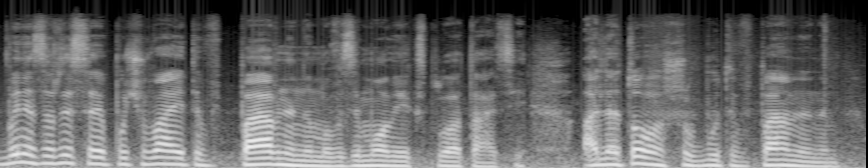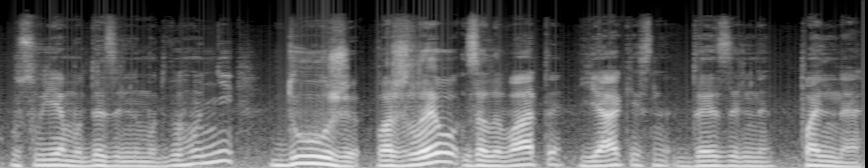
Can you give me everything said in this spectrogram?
ви- не завжди себе почуваєте впевненими в зимовій експлуатації. А для того, щоб бути впевненим у своєму дизельному двигуні, дуже важливо заливати якісне дизельне пальне.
